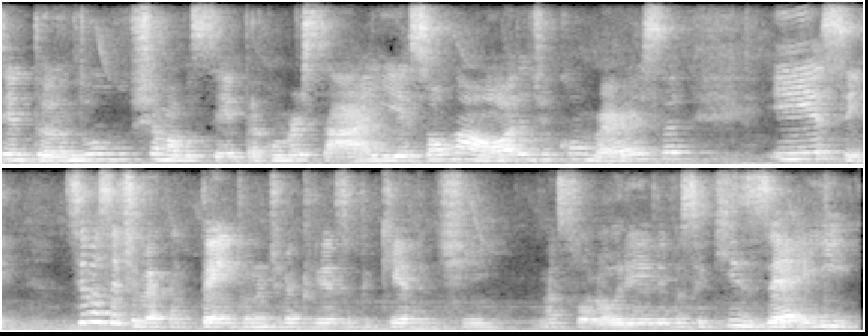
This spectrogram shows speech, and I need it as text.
tentando chamar você para conversar e é só uma hora de conversa. E assim, se você tiver com tempo, não tiver criança pequena te, na sua orelha e você quiser ir,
